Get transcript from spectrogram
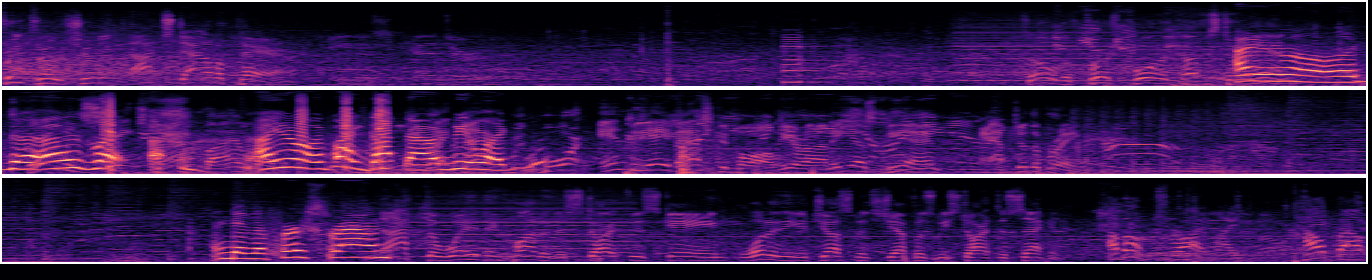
Free throw shooting. Knocks down a pair. So the first quarter comes to I don't know. Like, uh, I was like, State's down by I, I know if I got that, Right I'd be like, with more NBA basketball here on ESPN after the break. into the first round. Not the way they wanted to start this game. What are the adjustments, Jeff, as we start the second? How about try, Mike? How about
